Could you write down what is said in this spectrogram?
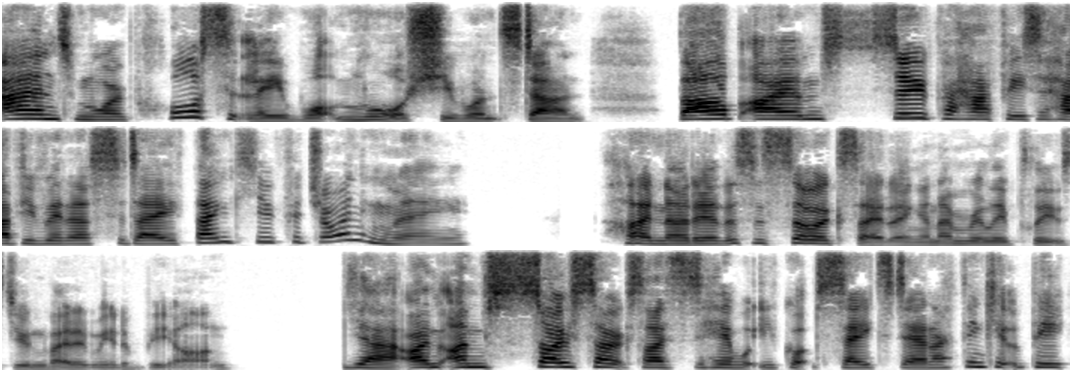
and more importantly, what more she wants done. Barb, I am super happy to have you with us today. Thank you for joining me. Hi, Nadia. This is so exciting, and I'm really pleased you invited me to be on. Yeah, I'm I'm so so excited to hear what you've got to say today, and I think it would be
